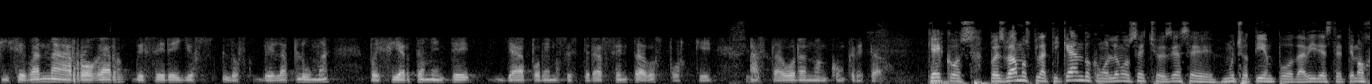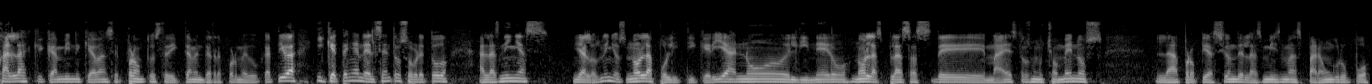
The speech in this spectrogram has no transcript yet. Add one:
si se van a arrogar de ser ellos los de la pluma, pues ciertamente ya podemos esperar sentados porque hasta ahora no han concretado. Qué cosa. Pues vamos platicando, como lo hemos hecho desde hace mucho tiempo, David, este tema. Ojalá que camine, que avance pronto este dictamen de reforma educativa y que tenga en el centro, sobre todo, a las niñas y a los niños. No la politiquería, no el dinero, no las plazas de maestros, mucho menos la apropiación de las mismas para un grupo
